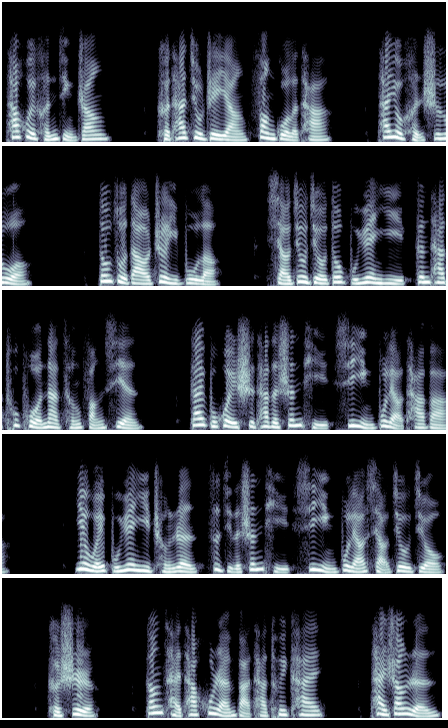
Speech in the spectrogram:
他会很紧张。可他就这样放过了他，他又很失落。都做到这一步了。小舅舅都不愿意跟他突破那层防线，该不会是他的身体吸引不了他吧？叶维不愿意承认自己的身体吸引不了小舅舅，可是刚才他忽然把他推开，太伤人，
